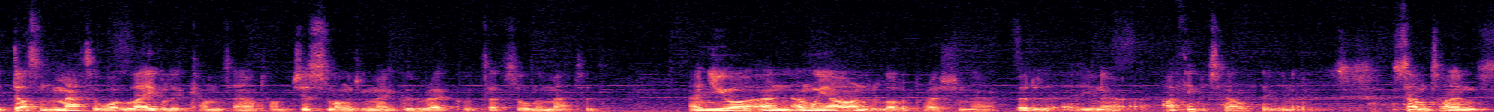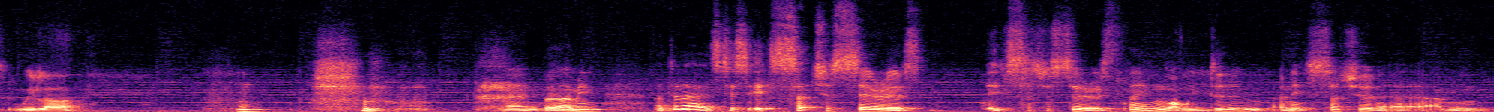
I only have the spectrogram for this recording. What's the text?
It doesn't matter what label it comes out on, just as long as we make good records. That's all that matters. And you are, and, and we are under a lot of pressure now. But uh, you know, I think it's healthy. You know, sometimes we laugh. but I mean, I don't know. It's just it's such a serious, it's such a serious thing what we do, and it's such a. I mean,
